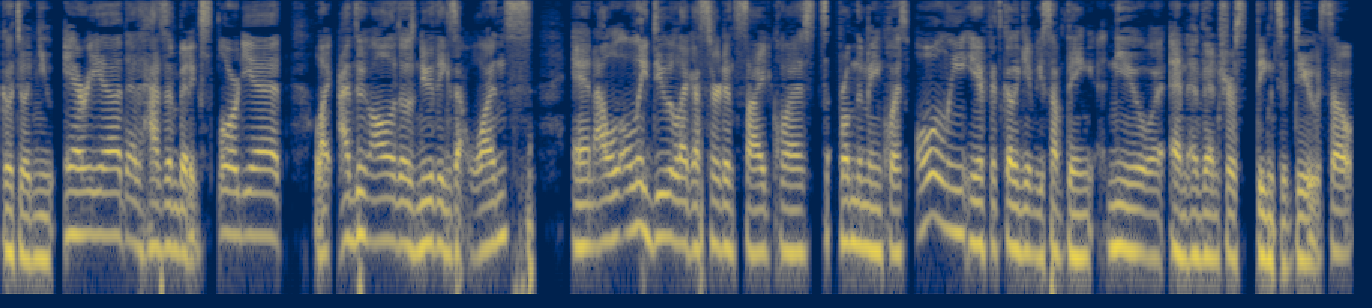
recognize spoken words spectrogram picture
go to a new area that hasn't been explored yet. Like I'm doing all of those new things at once and I will only do like a certain side quest from the main quest only if it's going to give me something new and adventurous thing to do. So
